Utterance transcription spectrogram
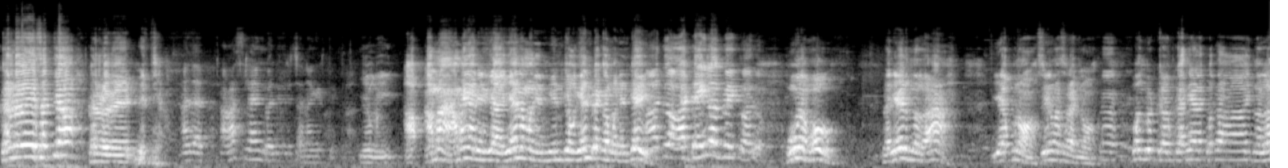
ಕನ್ನಡವೇ ಸತ್ಯ ಕನ್ನಡವೇ ನಿತ್ಯ ಅ- ಅಮ್ಮ ಅಮ್ಮಯ್ಯ ನಿನ್ಗೆ ಏನಮ್ಮ ನಿನ್ ನಿನ್ಗೆ ಇವಾಗ ಏನ್ ಬೇಕಮ್ಮ ನಿನ್ ಕೈ ಅದು ಆ ಡೈಲಾಗ್ ಬೇಕು ಅದು. ಹೂನಮ್ಮ ಹೋಗು. ನಾನು ಹೇಳಿದ್ನಲ್ಲ ಈ ಅಪ್ಪನು ಶ್ರೀನಿವಾಸ ರಾಜ್ನು ಬಂದ್ಬಿಟ್ಟು ಕಥೆ ಹೇಳಕ್ ಬರ್ತಾ ಇದ್ನಲ್ಲ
